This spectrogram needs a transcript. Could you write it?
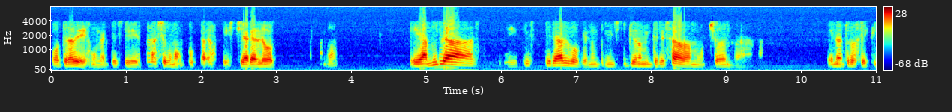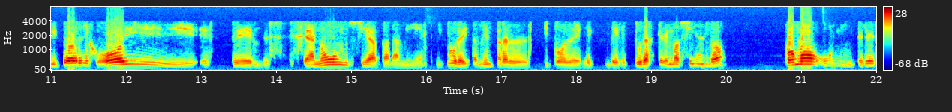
otra vez una especie de espacio como para auspiciar al otro. ¿no? Eh, a mí las, eh, era algo que en un principio no me interesaba mucho en, en otros escritores, hoy este, se anuncia para mi escritura y también para el tipo de, de lecturas que vengo haciendo como un interés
